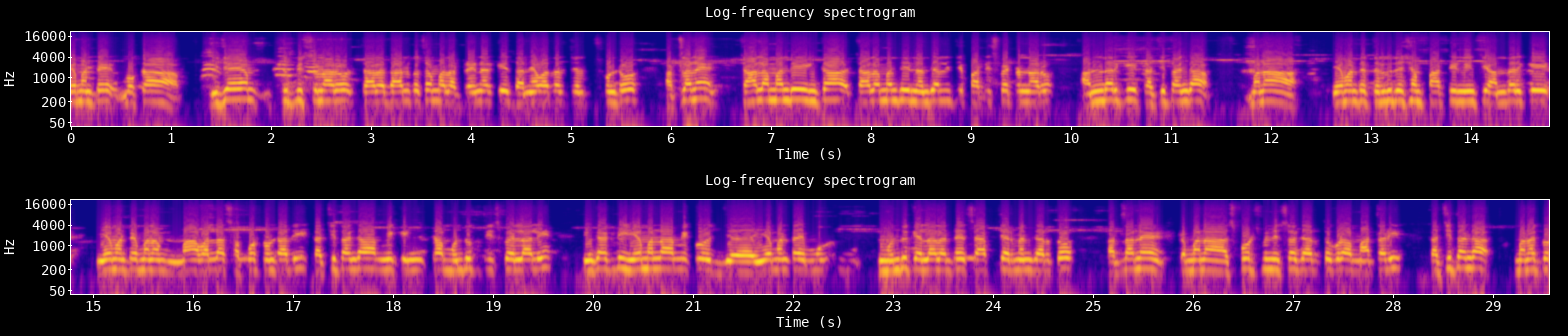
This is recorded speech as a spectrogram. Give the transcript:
ఏమంటే ఒక విజయం చూపిస్తున్నారు. చాలా దానికోసం వాళ్ళ ట్రైనర్కి ధన్యవాదాలు తెలుసుకుంటూ అట్లనే చాలా మంది ఇంకా చాలా మంది నంద్యాల నుంచి పార్టిసిపేట్ ఉన్నారు. అందరికీ ఖచ్చితంగా మన ఏమంటే తెలుగుదేశం పార్టీ నుంచి అందరికీ ఏమంటే మనం మా వల్ల సపోర్ట్ ఉంటుంది. ఖచ్చితంగా మీకు ఇంకా ముందుకు తీసుకువెళ్ళాలి. ఇంకా ఏమన్నా మీకు ఏమంటే ము- ముందుకు వెళ్ళాలంటే శాప్ చైర్మన్ గారితో అట్లానే మన స్పోర్ట్స్ మినిస్టర్ గారితో కూడా మాట్లాడి ఖచ్చితంగా మనకు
